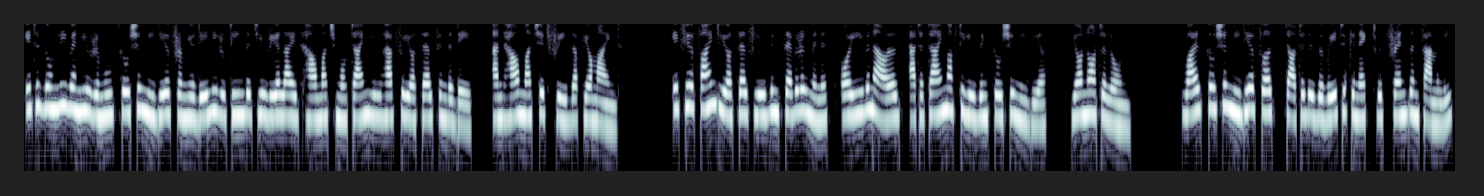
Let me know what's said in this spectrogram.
It is only when you remove social media from your daily routine that you realize how much more time you have for yourself in the day, and how much it frees up your mind. If you find yourself losing several minutes or even hours at a time after using social media, you're not alone. While social media first started as a way to connect with friends and family,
